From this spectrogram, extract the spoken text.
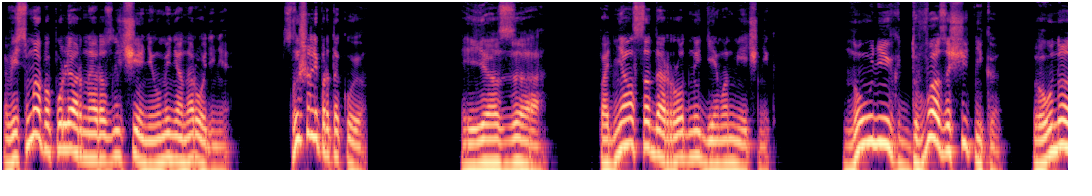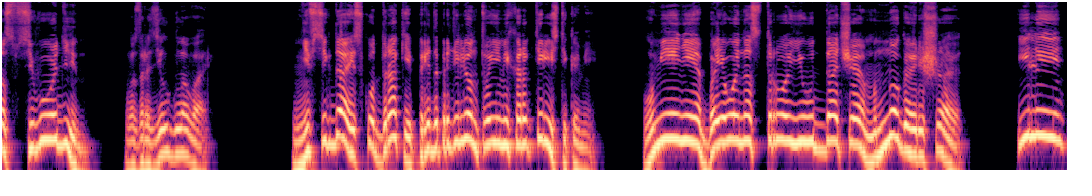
Весьма популярное развлечение у меня на родине. Слышали про такую?» «Я за!» – поднялся дородный демон-мечник. «Но у них два защитника, а у нас всего один», — возразил главарь. «Не всегда исход драки предопределен твоими характеристиками. Умение, боевой настрой и удача многое решают. Или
